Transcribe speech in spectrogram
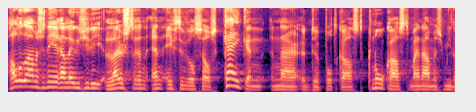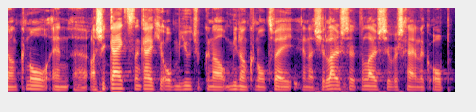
Hallo dames en heren, en leuk dat jullie luisteren en eventueel zelfs kijken naar de podcast Knolkast. Mijn naam is Milan Knol en uh, als je kijkt, dan kijk je op mijn YouTube kanaal Milan Knol 2. En als je luistert, dan luister je waarschijnlijk op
